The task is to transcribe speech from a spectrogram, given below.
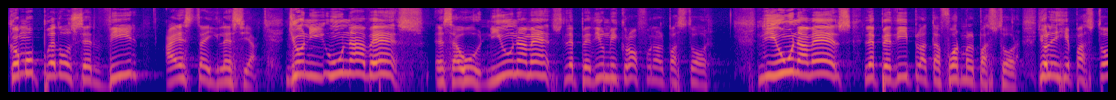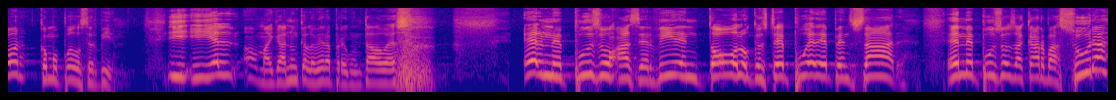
¿Cómo puedo servir a esta iglesia. Yo ni una vez, Esaú, ni una vez le pedí un micrófono al pastor. Ni una vez le pedí plataforma al pastor. Yo le dije, pastor, ¿cómo puedo servir? Y, y él, oh my God, nunca le hubiera preguntado eso. Él me puso a servir en todo lo que usted puede pensar. Él me puso a sacar basura.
